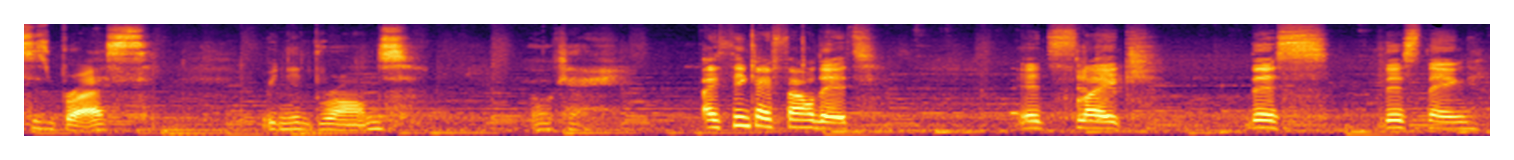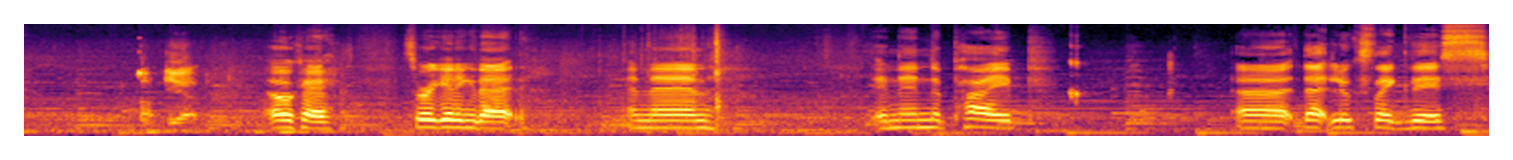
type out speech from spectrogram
this is brass. We need bronze. Okay. I think I found it. It's like this, this thing. Uh, yep. Okay, so we're getting that. And then, and then the pipe uh, that looks like this.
